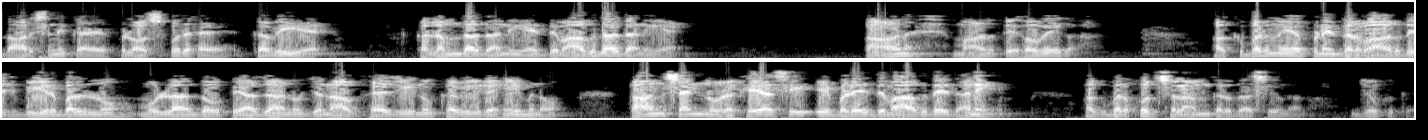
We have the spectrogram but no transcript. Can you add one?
ਦਾਰਸ਼ਨਿਕ ਹੈ ਫਿਲਾਸਫਰ ਹੈ, ਕਵੀ ਹੈ, ਕਲਮ ਦਾ ਦਾਨੀ ਹੈ, ਦਿਮਾਗ ਦਾ ਦਾਨੀ ਹੈ। ਤਾਣ ਹੈ, ਮਾਣ ਤੇ ਹੋਵੇਗਾ। ਅਕਬਰ ਨੇ ਆਪਣੇ ਦਰਬਾਰ ਦੇ ਵਿੱਚ ਬੀਰਬਲ ਨੂੰ, ਮੁੱਲਾ ਦੋ ਪਿਆਜ਼ਾਂ ਨੂੰ, ਜਨਾਬ ਫੈਜ਼ੀ ਨੂੰ, ਕਵੀ ਰਹੀਮ ਨੂੰ ਤਾਨਸੈਨ ਨੂੰ ਰੱਖਿਆ ਸੀ, ਇਹ ਬੜੇ ਦਿਮਾਗ ਦੇ ਧਨੀ ਅਕਬਰ ਖੁਦ ਸਲਾਮ ਕਰਦਾ ਸੀ ਉਹਨਾਂ ਨੂੰ ਝੁਕ ਕੇ।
